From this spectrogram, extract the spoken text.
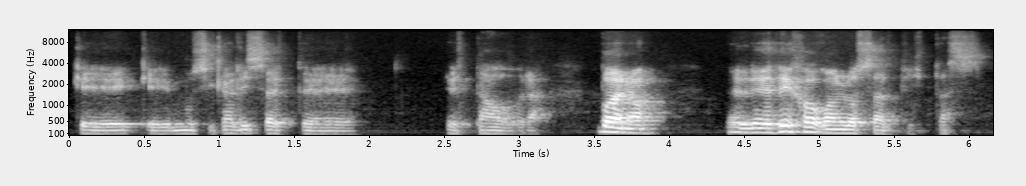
que, que musicaliza este, esta obra. Bueno, les dejo con los artistas.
